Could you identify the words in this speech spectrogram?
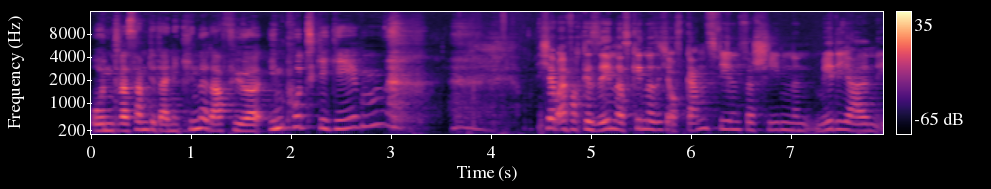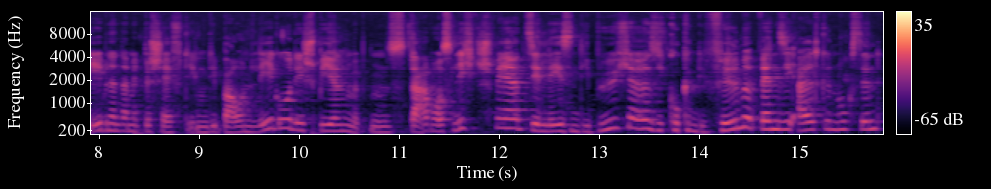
Und was haben dir deine Kinder dafür Input gegeben? Ich habe einfach gesehen, dass Kinder sich auf ganz vielen verschiedenen medialen Ebenen damit beschäftigen. Die bauen Lego, die spielen mit dem Star Wars Lichtschwert, sie lesen die Bücher, sie gucken die Filme, wenn sie alt genug sind.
